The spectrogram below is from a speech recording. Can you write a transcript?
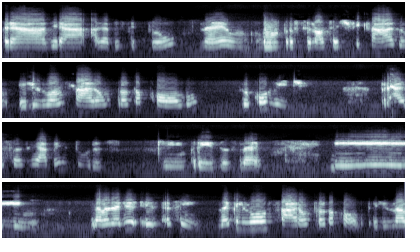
para virar HBC Pro, né, um, um, profissional certificado. Eles lançaram um protocolo do Covid para essas reaberturas de empresas, né? E na verdade, assim, não é que eles lançaram um protocolo, eles, na,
